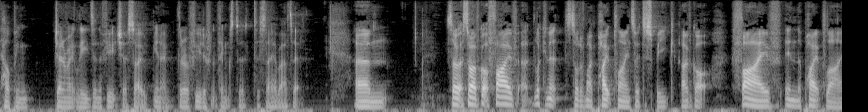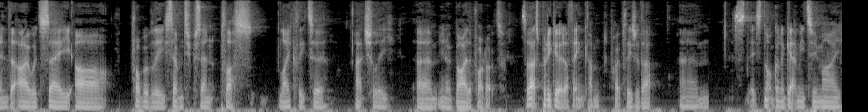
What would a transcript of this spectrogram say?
helping generate leads in the future. So you know, there are a few different things to, to say about it. Um, so so I've got five. Uh, looking at sort of my pipeline, so to speak, I've got five in the pipeline that I would say are probably 70% plus likely to actually um, you know buy the product. So that's pretty good. I think I'm quite pleased with that. Um, it's, it's not going to get me to my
